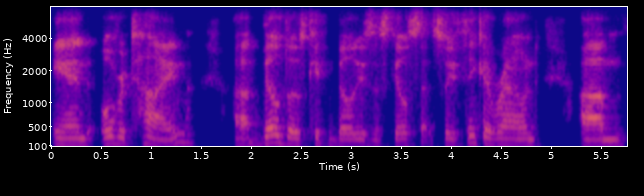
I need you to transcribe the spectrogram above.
and over time, uh, build those capabilities and skill sets. So you think around um,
